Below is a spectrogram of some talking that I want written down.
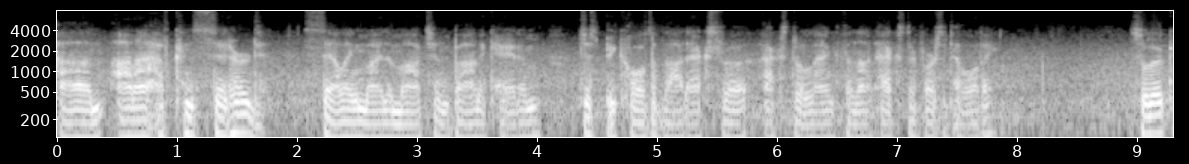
Um, and I have considered selling mine match and ban a just because of that extra extra length and that extra versatility. So look,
